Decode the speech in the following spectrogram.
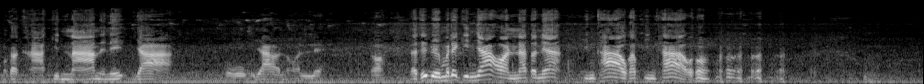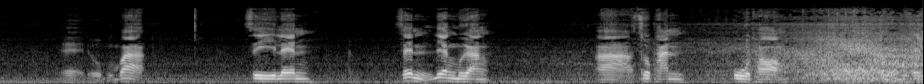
มันก็หากินน้ำในนี้ หญ้า โอ้หญ้าอ่อนๆเลยเนาะ แต่ที่อื่นไม่ได้กินหญ้าอ่อนนะ ตอนเนี้ย กินข้าวครับ กินข้าว เออดูผมว่าสี่เลน เส้นเลี่ยงเมือง สุพรรณปูทอง เป็น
